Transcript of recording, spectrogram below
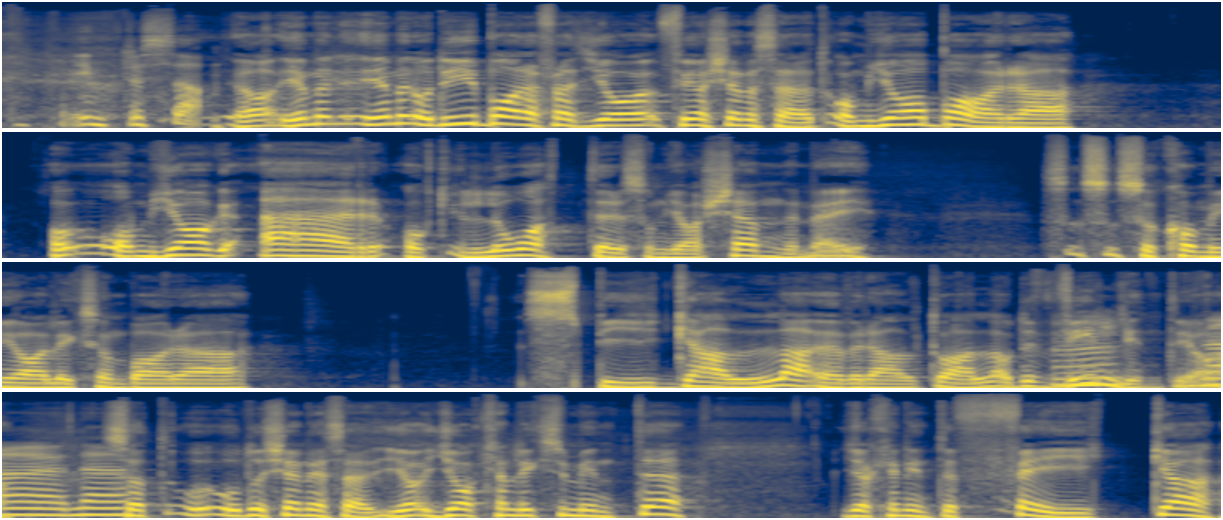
Intressant. Ja, ja, men, ja men, och det är ju bara för att jag, för jag känner så här att om jag bara, om jag är och låter som jag känner mig så, så, så kommer jag liksom bara spy galla överallt och alla och det vill Mm. inte jag. Nej, nej. Så att, och, och då känner jag så här, jag, jag kan liksom inte, jag kan inte fejka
